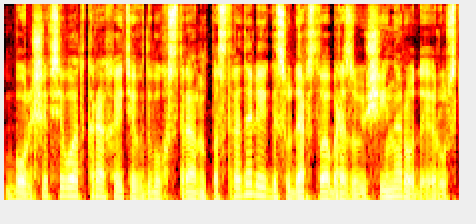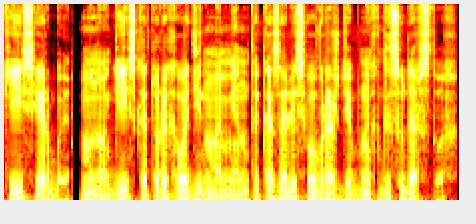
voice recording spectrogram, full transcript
Больше всего от краха этих двух стран пострадали государствообразующие народы, русские и сербы, многие из которых в один момент оказались во враждебных государствах.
